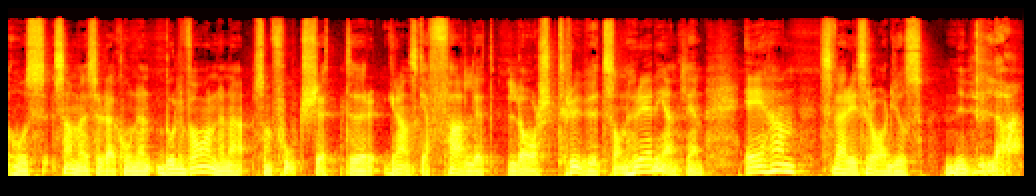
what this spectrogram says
hos samhällsredaktionen Bulvanerna som fortsätter granska fallet Lars Truedsson. Hur är det egentligen? Är han Sveriges Radios mula?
